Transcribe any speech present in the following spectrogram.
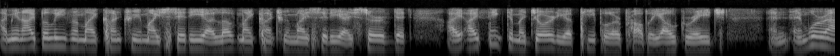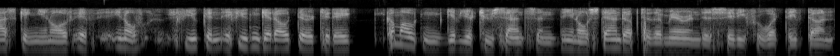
I mean, I believe in my country, my city. I love my country, my city. I served it. I, I think the majority of people are probably outraged, and and we're asking, you know, if, if you know if you can if you can get out there today, come out and give your two cents, and you know, stand up to the mayor in this city for what they've done.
